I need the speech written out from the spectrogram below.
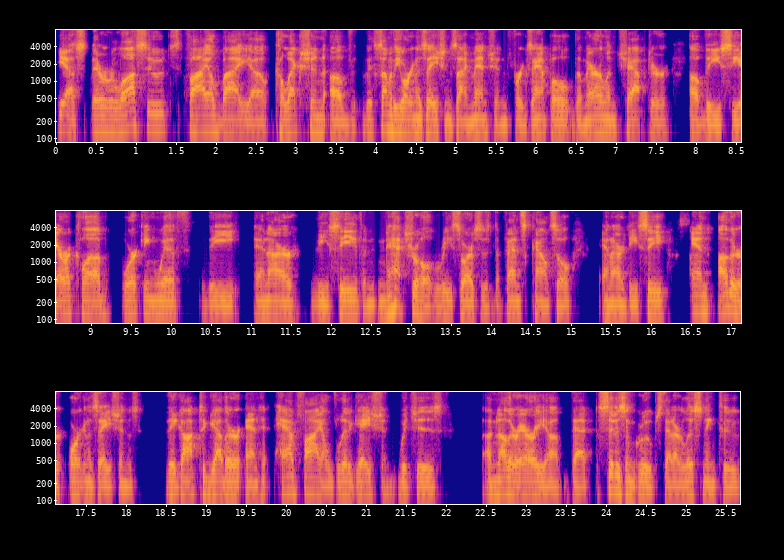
Yes, there were lawsuits filed by a collection of some of the organizations I mentioned. For example, the Maryland chapter of the Sierra Club, working with the NRDC, the Natural Resources Defense Council, NRDC, and other organizations. They got together and have filed litigation, which is another area that citizen groups that are listening to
